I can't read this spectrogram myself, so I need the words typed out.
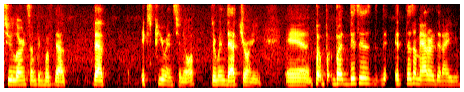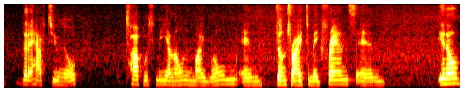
to learn something with that that experience, you know during that journey and but, but but this is it doesn't matter that i that i have to you know talk with me alone in my room and don't try to make friends. And you know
